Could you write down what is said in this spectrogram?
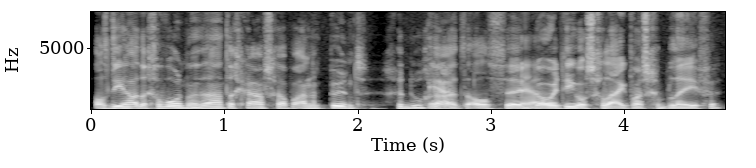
Als die hadden gewonnen, dan had de graafschap aan een punt genoeg Ja. gehad. Als Ja. Go Eagles gelijk was gebleven.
